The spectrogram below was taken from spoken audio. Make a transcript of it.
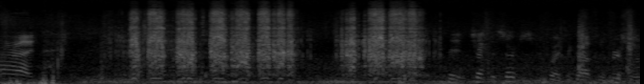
Alright. Hey, check the surface before I took off the first one.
